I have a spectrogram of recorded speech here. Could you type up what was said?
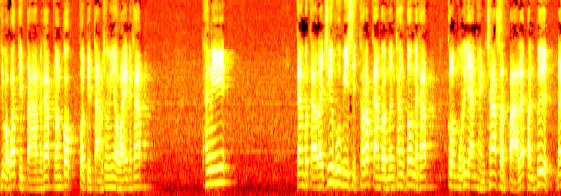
ที่บอกว่าติดตามนะครับ น้องก็กดติดตามช่องนี้เอาไว้นะครับ ทั้งนี้ การประกาศรายชื่อผู้มีสิทธิ์เข้ารับการประเมินข้างต้นนะครับกรมอุทยานแห่งชาติสัตว์ป่าและพันธุ์พืช ได้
